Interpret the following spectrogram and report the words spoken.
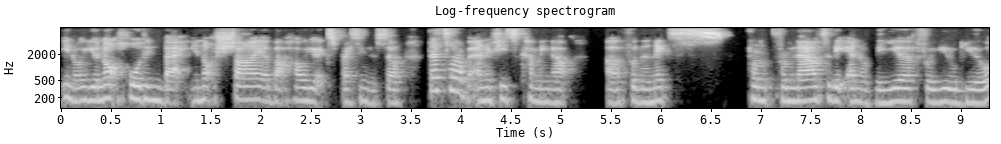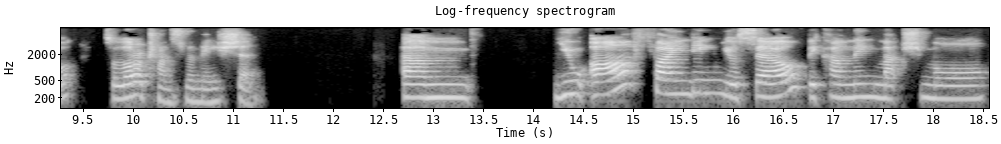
you know, you're not holding back. You're not shy about how you're expressing yourself. That sort of energy is coming up uh, for the next from from now to the end of the year for you, Leo. So a lot of transformation. Um, you are finding yourself becoming much more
